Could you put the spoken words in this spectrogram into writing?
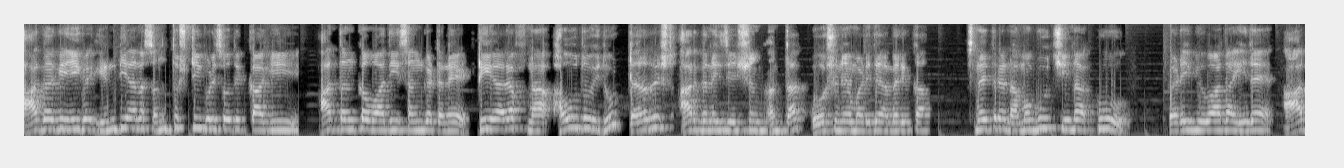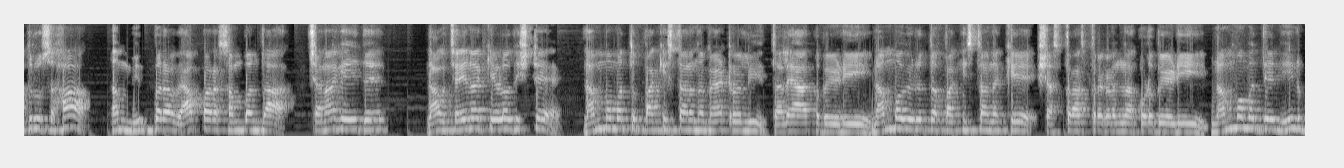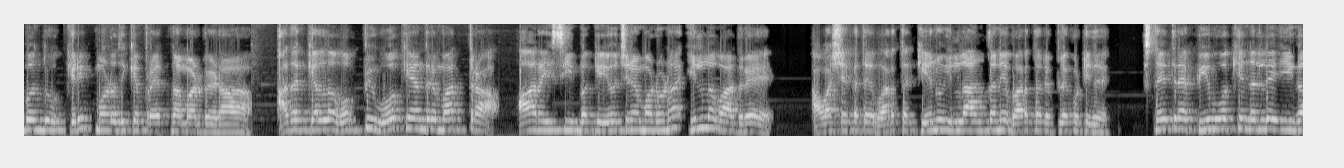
ಹಾಗಾಗಿ ಈಗ ಇಂಡಿಯಾನ ಸಂತುಷ್ಟಿಗೊಳಿಸೋದಕ್ಕಾಗಿ ಆತಂಕವಾದಿ ಸಂಘಟನೆ ಟಿಆರ್ಎಫ್ನ ಹೌದು ಇದು ಟೆರರಿಸ್ಟ್ ಆರ್ಗನೈಸೇಷನ್ ಅಂತ ಘೋಷಣೆ ಮಾಡಿದೆ ಅಮೆರಿಕ. ಸ್ನೇಹಿತರೆ, ನಮಗೂ ಚೀನಾಕ್ಕೂ ಗಡಿ ವಿವಾದ ಇದೆ. ಆದ್ರೂ ಸಹ ನಮ್ಮಿಬ್ಬರ ವ್ಯಾಪಾರ ಸಂಬಂಧ ಚೆನ್ನಾಗೇ ಇದೆ. ನಾವು ಚೈನಾ ಕೇಳೋದಿಷ್ಟೇ, ನಮ್ಮ ಮತ್ತು ಪಾಕಿಸ್ತಾನದ ಮ್ಯಾಟರ್ ಅಲ್ಲಿ ತಲೆ ಹಾಕಬೇಡಿ. ನಮ್ಮ ವಿರುದ್ಧ ಪಾಕಿಸ್ತಾನಕ್ಕೆ ಶಸ್ತ್ರಾಸ್ತ್ರಗಳನ್ನ ಕೊಡಬೇಡಿ. ನಮ್ಮ ಮಧ್ಯೆ ನೀನು ಬಂದು ಕಿರಿಕ್ ಮಾಡೋದಿಕ್ಕೆ ಪ್ರಯತ್ನ ಮಾಡಬೇಡ. ಅದಕ್ಕೆಲ್ಲ ಒಪ್ಪಿ ಓಕೆ ಅಂದ್ರೆ ಮಾತ್ರ ಆರ್ ಐ ಸಿ ಬಗ್ಗೆ ಯೋಚನೆ ಮಾಡೋಣ. ಇಲ್ಲವಾದ್ರೆ ಅವಶ್ಯಕತೆ ಭಾರತಕ್ಕೇನು ಇಲ್ಲ ಅಂತಾನೆ ಭಾರತ ರಿಪ್ಲೈ ಕೊಟ್ಟಿದೆ. ಸ್ನೇಹಿತರೆ ಪಿ ನಲ್ಲೇ ಈಗ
